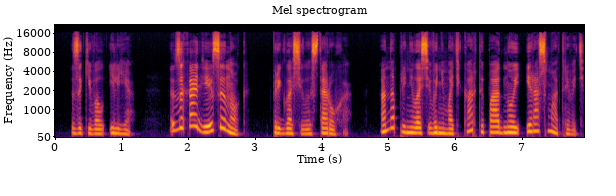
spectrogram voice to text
— закивал Илья. «Заходи, сынок», — пригласила старуха. Она принялась вынимать карты по одной и рассматривать,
